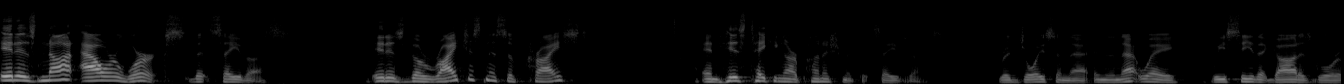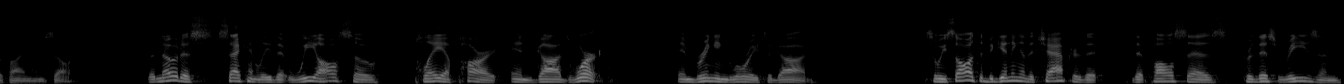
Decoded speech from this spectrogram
It is not our works that save us, it is the righteousness of Christ and his taking our punishment that saves us. Rejoice in that. And in that way, we see that God is glorifying himself. But notice, secondly, that we also play a part in God's work in bringing glory to God. So we saw at the beginning of the chapter that, that Paul says, For this reason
